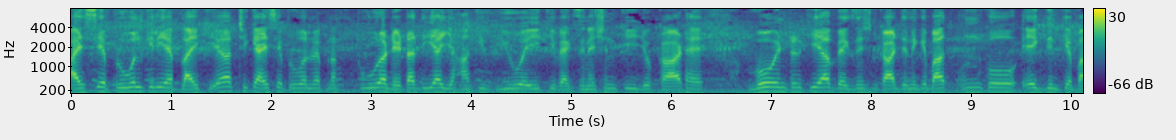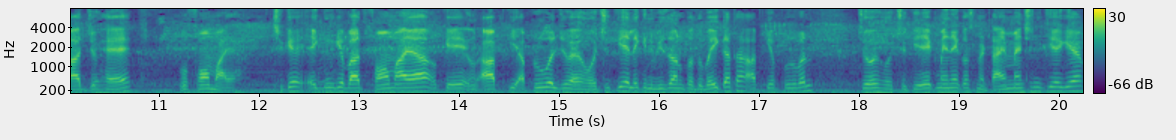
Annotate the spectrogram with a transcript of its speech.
आईसी अप्रूवल के लिए अप्लाई किया, ठीक है? आईसी अप्रूवल में अपना पूरा डेटा दिया, यहाँ की यूएई की वैक्सीनेशन की जो कार्ड है, वो इंटर किया वैक्सीनेशन कार्ड देने के बाद उनको एक दिन के बाद जो है, वो फॉर्म आया, ठीक है? एक दिन के बाद फॉर्म आया ओके आपकी अप्रूवल जो है हो चुकी है, लेकिन वीज़ा उनको दुबई का था, आपकी अप्रूवल जो है हो चुकी है। एक महीने का उसमें टाइम मेंशन किया गया,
